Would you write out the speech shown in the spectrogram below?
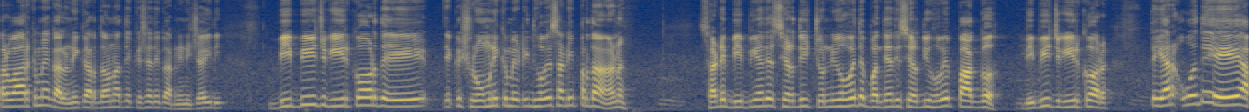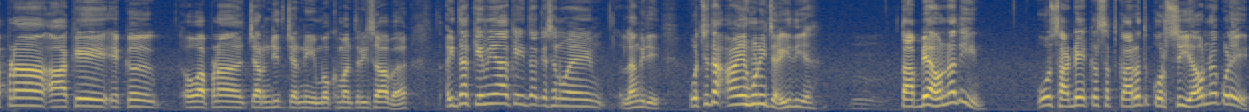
ਪਰਿਵਾਰਕ ਮੈਂ ਗੱਲ ਨਹੀਂ ਕਰਦਾ ਉਹਨਾਂ ਤੇ, ਕਿਸੇ ਦੇ ਕਰਨੀ ਨਹੀਂ ਚਾਹੀਦੀ। ਬੀਬੀ ਜਗੀਰ ਕੌਰ ਦੇ ਇੱਕ ਸ਼੍ਰੋਮਣੀ ਕਮੇਟੀ ਦੀ ਹੋਵੇ ਸਾਡੀ ਪ੍ਰਧਾਨ, ਸਾਡੇ ਬੀਬੀਆਂ ਦੇ ਸਿਰ ਦੀ ਚੁੰਨੀ ਹੋਵੇ ਤੇ ਬੰਦਿਆਂ ਦੀ ਸਿਰ ਦੀ ਹੋਵੇ ਪੱਗ, ਬੀਬੀ ਜਗੀਰ ਕੌਰ। ਤੇ ਯਾਰ ਉਹਦੇ ਆਪਣਾ ਆ ਕੇ ਇੱਕ, ਉਹ ਆਪਣਾ ਚਰਨਜੀਤ ਚੰਨੀ ਮੁੱਖ ਮੰਤਰੀ ਸਾਹਿਬ ਹੈ ਇਦਾਂ ਕਿਵੇਂ ਆ ਕੇ ਇਦਾਂ ਕਿਸੇ ਨੂੰ ਐ ਲੰਘ ਜੇ? ਉੱਥੇ ਤਾਂ ਐ ਹੋਣੀ ਚਾਹੀਦੀ ਹੈ। ਤਾਬਿਆ ਉਹਨਾਂ ਦੀ। ਉਹ ਸਾਡੇ ਇੱਕ ਸਤਕਾਰਤ ਕੁਰਸੀ ਆ ਉਹਨਾਂ ਕੋਲੇ।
